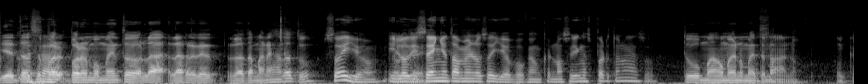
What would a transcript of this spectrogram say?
y entonces, por, por el momento, la, la red la estás manejando tú. Soy yo. Y los Ok. diseños también lo soy yo, porque aunque no soy un experto en eso. Tú más o menos metes mano. Ok,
